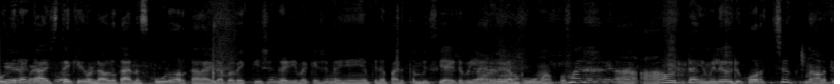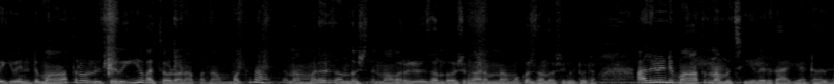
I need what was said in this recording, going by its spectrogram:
ഒന്ന് രണ്ടാഴ്ചത്തേക്ക് ഉണ്ടാവുള്ളൂ കാരണം സ്കൂൾ തുറക്കാറായില്ല. അപ്പോൾ വെക്കേഷൻ കഴിയും. വെക്കേഷൻ കഴിഞ്ഞ് കഴിഞ്ഞാൽ പിന്നെ പഠിത്തം ബിസി ആയിട്ട് പിള്ളേരെല്ലാം പോവും. അപ്പം ആ, ഒരു ടൈമിൽ ഒരു കുറച്ച് നാളത്തേക്ക് വേണ്ടിയിട്ട് മാത്രമുള്ളൊരു ചെറിയ കച്ചവടമാണ്. അപ്പം നമുക്ക് നമ്മുടെ ഒരു സന്തോഷത്തിനും അവരുടെ ഒരു സന്തോഷം കാണുമ്പോൾ നമുക്കൊരു സന്തോഷം കിട്ടുമല്ലോ അതിനുവേണ്ടി മാത്രം നമ്മൾ ചെയ്യുന്നൊരു കേട്ടോ അത്.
